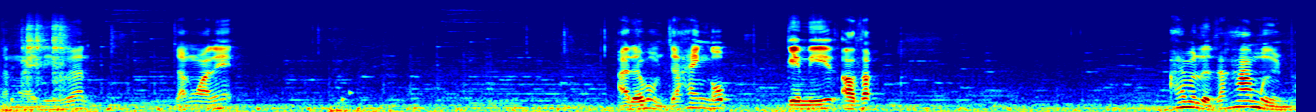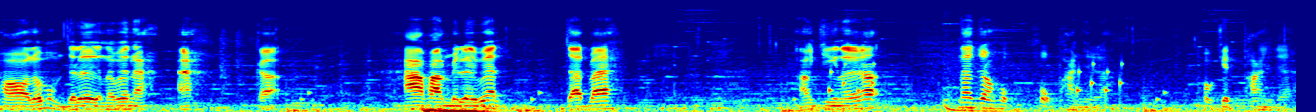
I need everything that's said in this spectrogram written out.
ยังไงดีเพื่อน จังหวะนี้ อะเดี๋ยวผมจะให้งบเกมนี้เอาสัก ให้มันเหลือสักห้าหมื่นพอแล้วผมจะเลิกนะเพื่อนนะ อะ ก็ ห้าพันไปเลยเพื่อน จัดไป เอาจริงแล้วก็ น่าจะหกหกพันอยู่นะหกเจ็ดพันอยู่นะ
